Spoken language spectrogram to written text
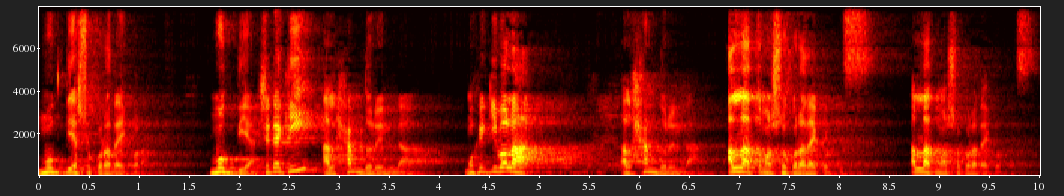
মুখ দিয়া শুকর আদায় করা। মুখ দিয়া, সেটা কি? আলহামদুলিল্লাহ। মুখে কি বলা? আলহামদুলিল্লাহ। আল্লাহ তোমার শুকর আদায় করতেছে। আল্লাহ তোমার শুকর আদায় করতেছে।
